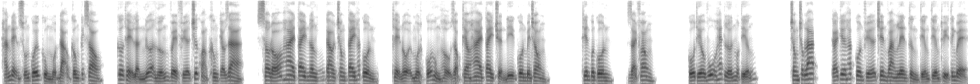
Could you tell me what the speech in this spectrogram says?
hắn nện xuống cuối cùng một đạo công kích sau cơ thể lần nữa hướng về phía trước khoảng không kéo ra sau đó hai tay nâng cao trong tay hắc côn thể nội một cỗ hùng hậu dọc theo hai tay chuyển đi côn bên trong. Thiên quân côn giải phong cố thiếu vũ hét lớn một tiếng. Trong chốc lát cái kia hắc côn phía trên vang lên từng tiếng tiếng thủy tinh bể.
